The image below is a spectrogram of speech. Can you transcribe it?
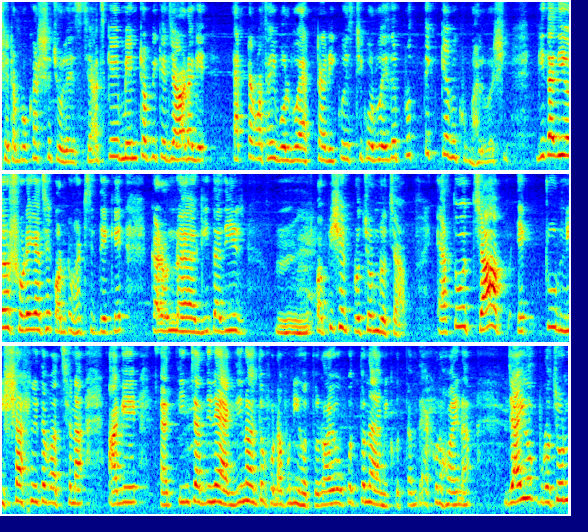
সেটা প্রকাশ্যে চলে এসছে। আজকে মেন টপিকে যাওয়ার আগে একটা কথাই বলব, একটা রিকোয়েস্টই করব, এদের প্রত্যেককে আমি খুব ভালোবাসি। গীতাদিও সরে গেছে কন্ট্রোভার্সি থেকে কারণ গীতাদির অফিসের প্রচণ্ড চাপ। এত চাপ, একটু নিঃশ্বাস নিতে পারছে না। আগে তিন চার দিনে একদিন হয়তো ফোনাফুনি হতো, নয় ও করতো না, আমি করতাম এখন হয় না। যাই হোক, প্রচণ্ড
